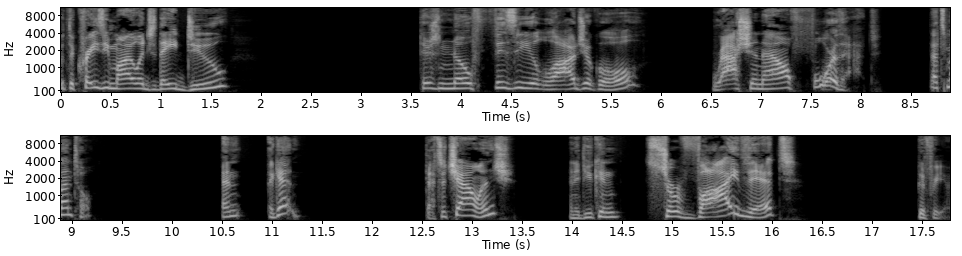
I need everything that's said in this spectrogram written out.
with the crazy mileage they do, there's no physiological rationale for that. That's mental. And again, that's a challenge. And if you can survive it, good for you.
